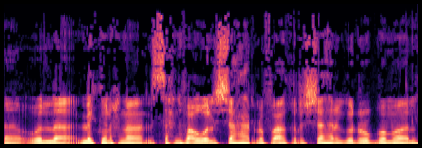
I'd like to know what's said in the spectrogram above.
أه ولا ليكون إحنا لسه إحنا في أول الشهر لو في آخر الشهر نقول ربما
